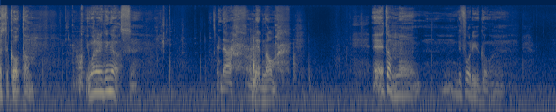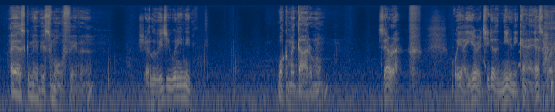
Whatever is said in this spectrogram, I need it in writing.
That's the cold thumb. You want anything else? Nah, I'm heading home. Hey, Tom, uh, before you go, uh, I ask maybe a small favor. huh? Sure, Luigi, what do you need? Welcome my daughter home. Sarah. Way I hear it, she doesn't need any kind of escort.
